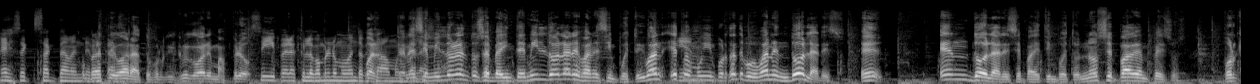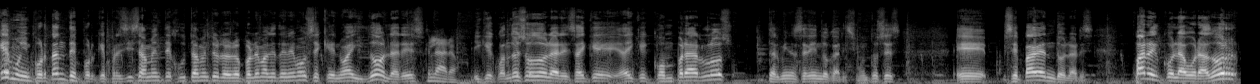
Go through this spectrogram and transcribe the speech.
Es exactamente. mi compraste caso. barato, porque creo que vale más. Pero Sí, pero es que lo compré en un momento que estaba bueno, muy tenés mal 100 mil dólares, entonces 20 mil dólares van ese impuesto. Y van, esto Bien. es muy importante porque van en dólares. ¿eh? En dólares se paga este impuesto, no se paga en pesos. ¿Por qué es muy importante? Porque precisamente, justamente uno de los problemas que tenemos es que no hay dólares Claro. y que cuando esos dólares hay que, hay que comprarlos, termina saliendo carísimo. Entonces, eh, se paga en dólares. Para el colaborador,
